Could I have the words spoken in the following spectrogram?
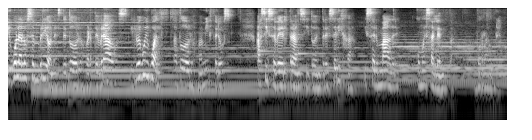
igual a los embriones de todos los vertebrados y luego igual a todos los mamíferos. Así se ve el tránsito entre ser hija y ser madre como esa lenta borradura.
